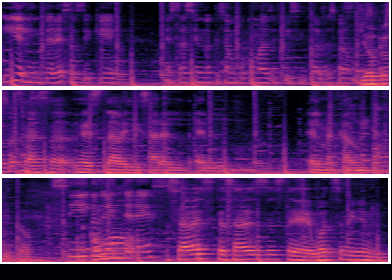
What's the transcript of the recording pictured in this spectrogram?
y el interés, así que está haciendo que sea un poco más difícil tal vez para muchas Yo creo que se va a estabilizar el, el, el mercado El un mercado. poquito. Sí, con el ¿Cómo- interés. ¿Sabes? ¿Te sabes este, what's the median,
